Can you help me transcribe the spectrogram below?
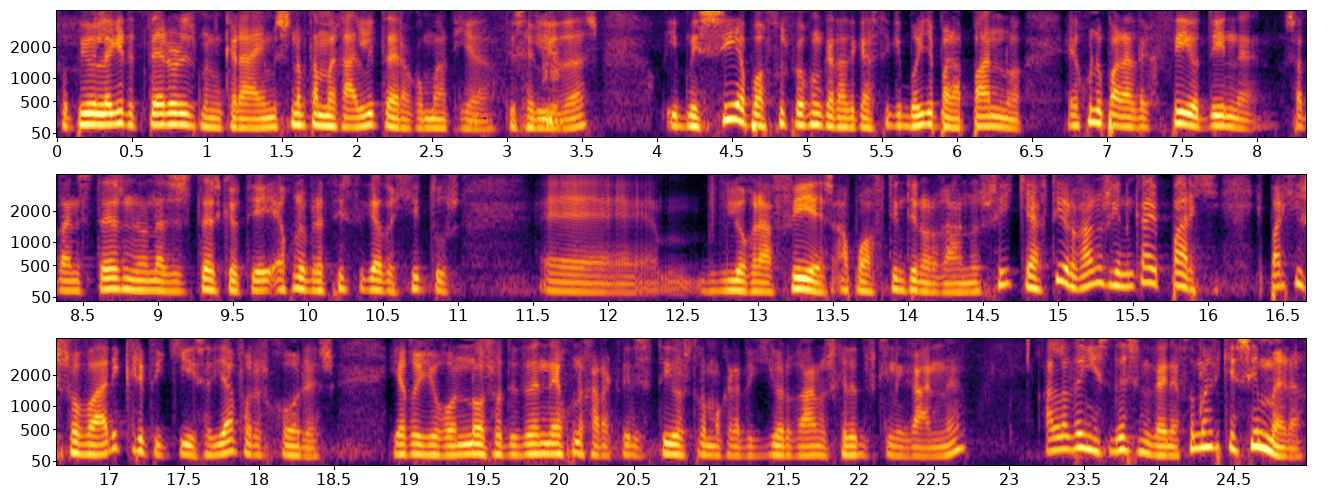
το οποίο λέγεται Terrorism and Crimes. Είναι από τα μεγαλύτερα κομμάτια της σελίδας. Η μισή από αυτούς που έχουν καταδικαστεί και μπορεί και παραπάνω έχουν παραδεχθεί ότι είναι σατανιστές, νεοναζιστές και ότι έχουν βρεθεί στην κατοχή τους ε, βιβλιογραφίες από αυτήν την οργάνωση. Και αυτή η οργάνωση γενικά υπάρχει. Υπάρχει σοβαρή κριτική σε διάφορες χώρες για το γεγονός ότι δεν έχουν χαρακτηριστεί ως τρομοκρατική οργάνωση και δεν τους κυνηγάνε. Αλλά δεν, δεν συμβαίνει αυτό μέχρι και σήμερα.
